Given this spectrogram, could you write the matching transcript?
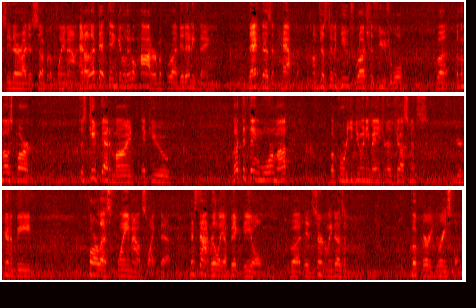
See there, I just suffered a flame out. Had I let that thing get a little hotter before I did anything, that doesn't happen. I'm just in a huge rush as usual, but for the most part, just keep that in mind. If you let the thing warm up before you do any major adjustments, you're going to be far less flame outs like that. It's not really a big deal, but it certainly doesn't look very graceful.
